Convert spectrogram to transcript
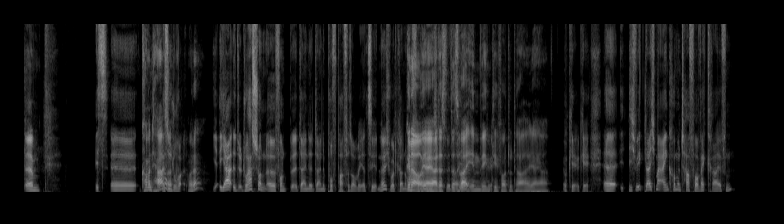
Ähm, ist, äh, Kommentare, Ach so, du- oder? ja, du hast schon äh, von äh, deine, deine Puffpuff-Story erzählt, ne? Ich wollte gerade Genau, fragen, ja, ja, das, wir das da war eben wegen okay. TV Total, ja, ja. Okay, okay. Äh, ich will gleich mal einen Kommentar vorweggreifen.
